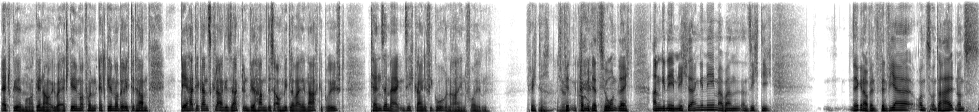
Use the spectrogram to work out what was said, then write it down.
Ed Gilmore, genau, über Ed Gilmore, von Ed Gilmore berichtet haben. Der hat ja ganz klar gesagt, und wir haben das auch mittlerweile nachgeprüft, Tänzer merken sich keine Figurenreihenfolgen. Richtig. Ja, also. Ich finde eine Kombination vielleicht angenehm, nicht angenehm, aber an, an sich die, ja genau, wenn, wenn wir uns unterhalten, uns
